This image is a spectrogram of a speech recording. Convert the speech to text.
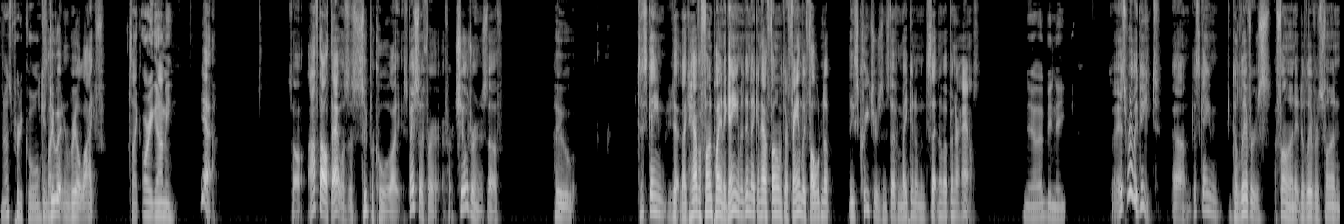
That's pretty cool. You can it's do like, it in real life. It's like origami. Yeah. So I thought that was a super cool, like especially for for children and stuff, who this game like have a fun playing a game, and then they can have fun with their family folding up these creatures and stuff, making them and setting them up in their house. Yeah, that'd be neat. So it's really neat. Um, this game delivers fun. It delivers fun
